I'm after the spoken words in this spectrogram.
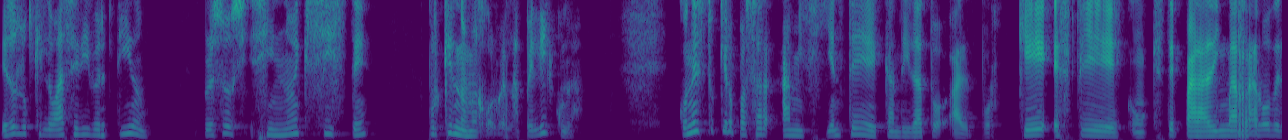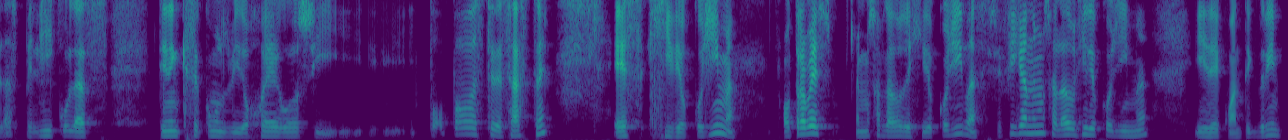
eso es lo que lo hace divertido. Pero eso si no existe, ¿por qué no mejor ver la película? Con esto quiero pasar a mi siguiente candidato al por qué este, como que este paradigma raro de las películas tienen que ser como los videojuegos y, todo, este desastre es Hideo Kojima. Otra vez, hemos hablado de Hideo Kojima. Si se fijan, hemos hablado de Hideo Kojima y de Quantic Dream.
